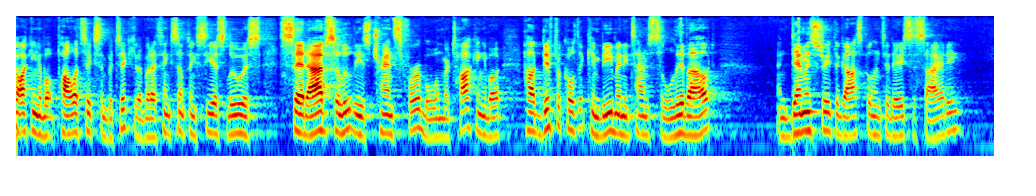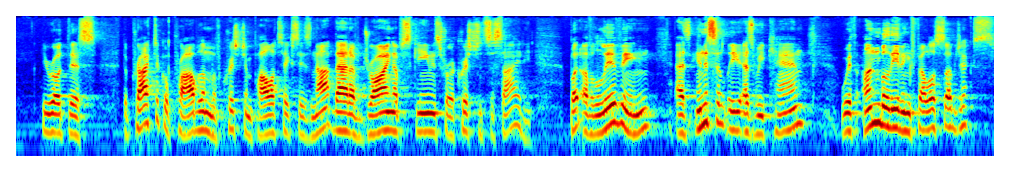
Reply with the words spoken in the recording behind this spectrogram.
talking about politics in particular, but I think something C.S. Lewis said absolutely is transferable when we're talking about how difficult it can be many times to live out and demonstrate the gospel in today's society. He wrote this The practical problem of Christian politics is not that of drawing up schemes for a Christian society, but of living as innocently as we can with unbelieving fellow subjects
